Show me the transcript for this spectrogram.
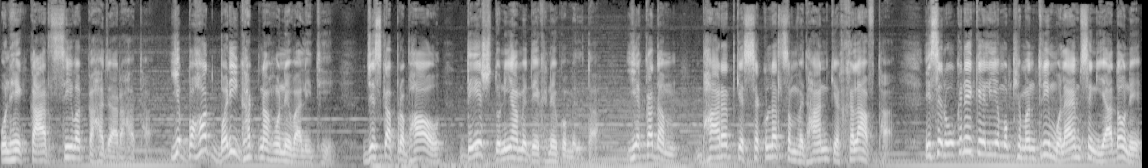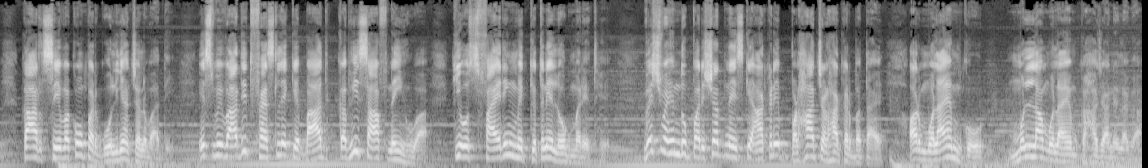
उन्हें कार सेवक कहा जा रहा था। ये बहुत बड़ी घटना होने वाली थी, जिसका प्रभाव देश दुनिया में देखने को मिलता। यह कदम भारत के सेकुलर संविधान के खिलाफ था। इसे रोकने के लिए मुख्यमंत्री मुलायम सिंह यादव ने कार सेवकों पर गोलियाँ चलवा दी। इस विवादित फैसले के बाद कभी साफ़ नहीं हुआ कि उस फायरिंग में कितने लोग मरे थे। विश्व हिंदू परिषद ने इसके आंकड़े बढ़ा चढ़ाकर बताए और मुलायम को मुल्ला मुलायम कहा जाने लगा।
